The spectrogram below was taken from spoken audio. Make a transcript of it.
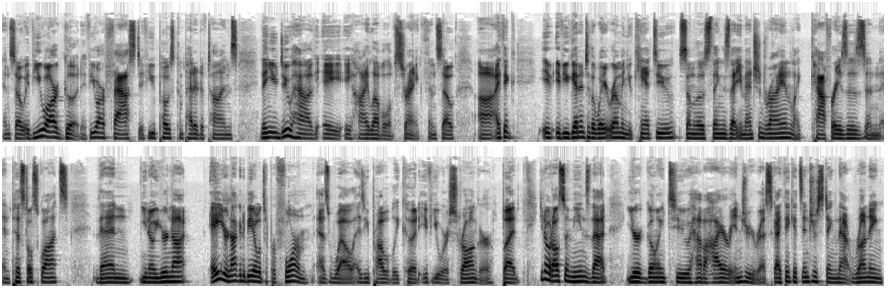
And so if you are good, if you are fast, if you post competitive times, then you do have a, a high level of strength. And so uh, I think if, if you get into the weight room and you can't do some of those things that you mentioned, Ryan, like calf raises and, and pistol squats, then you know you're not a you're not going to be able to perform as well as you probably could if you were stronger but you know it also means that you're going to have a higher injury risk. I think it's interesting that running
